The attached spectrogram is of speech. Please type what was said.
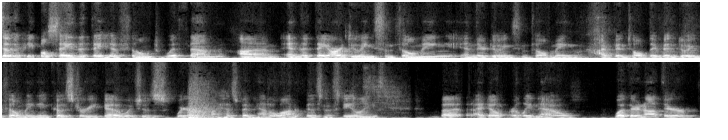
other people say that they have filmed with them um, and that they are doing some filming and they're doing some filming. I've been told they've been doing filming in Costa Rica, which is where my husband had a lot of business dealings, but I don't really know whether or not they're.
